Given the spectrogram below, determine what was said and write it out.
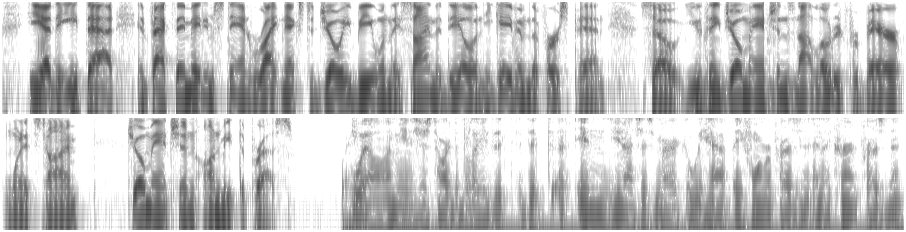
he had to eat that. In fact, they made him stand right next to Joey B when they signed the deal, and he gave him the first pen. So you think Joe Manchin's not loaded for bear when it's time? Joe Manchin on Meet the Press. Well, I mean, it's just hard to believe that, that uh, in the United States of America we have a former president and a current president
